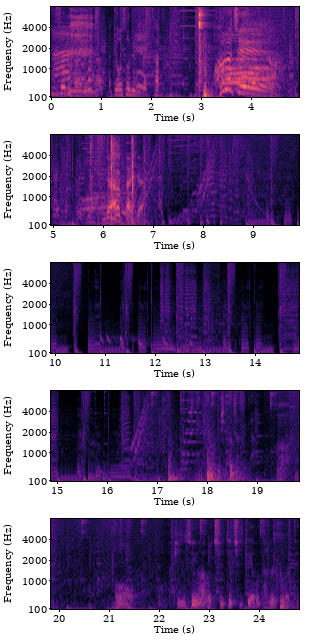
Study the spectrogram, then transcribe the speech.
이 아. 소리도 아닙니다. 요 소리입니다. 탁. 그렇지. 이제 알았다 이제. 빈스윙하고 칠 때 칠 때하고 다를 것 같아요.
